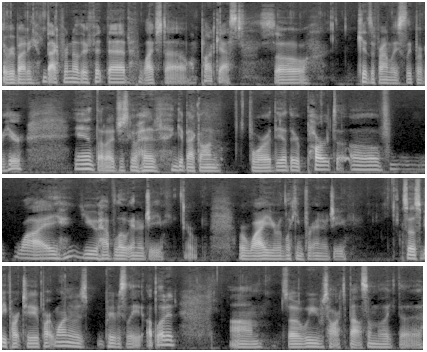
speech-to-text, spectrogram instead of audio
Everybody, back for another Fit Dad lifestyle podcast. So, kids are finally asleep over here, and thought I'd just go ahead and get back on for the other part of why you have low energy or, or why you're looking for energy. So, this will be part two. Part one was previously uploaded. Um, so, we talked about some of like the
